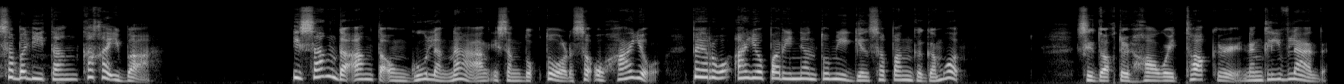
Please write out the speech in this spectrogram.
Sa balitang kakaiba, Isang daang taong gulang na ang isang doktor sa Ohio pero ayaw pa rin niyang tumigil sa panggagamot. Si Dr. Howard Tucker ng Cleveland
